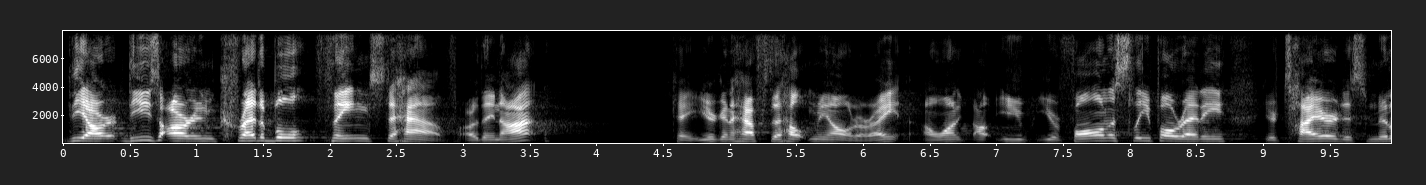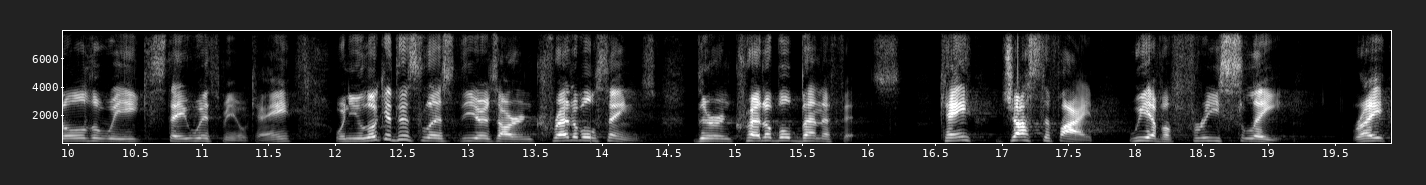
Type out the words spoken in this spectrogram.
these are incredible things to have, are they not? Okay, you're going to have to help me out, all right? I want uh, you you're falling asleep already. You're tired. It's middle of the week. Stay with me, okay? When you look at this list, these are incredible things. They're incredible benefits. Okay? Justified. We have a free slate, right?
